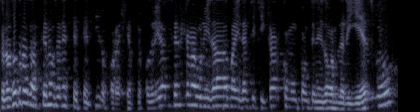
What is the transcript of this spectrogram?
que nosotros hacemos en este sentido, por ejemplo, podría ser que la unidad va a identificar como un contenedor de riesgo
